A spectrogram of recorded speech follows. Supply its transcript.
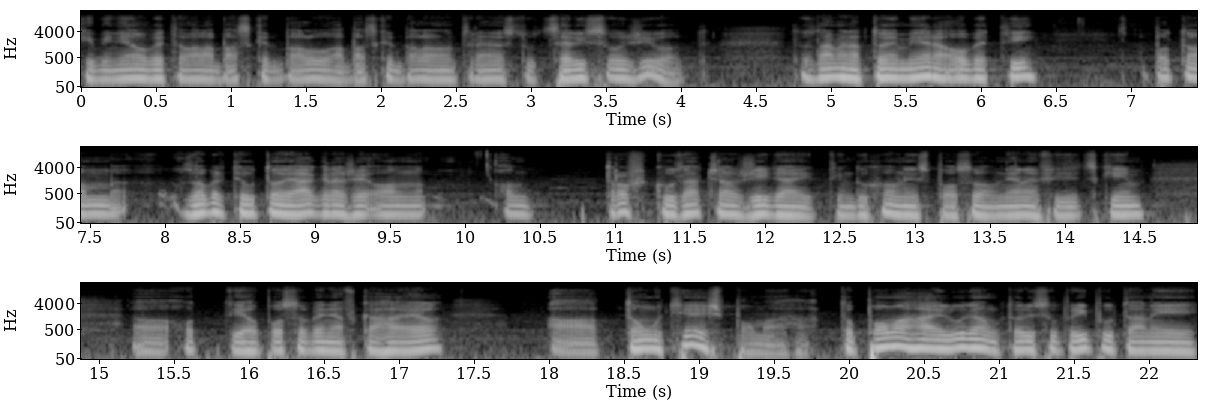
keby neobetovala basketbalu a basketbalovému trénerstvu celý svoj život. To znamená, to je miera obety. Potom zoberte u toho Jagra, že on, on trošku začal žiť aj tým duchovným spôsobom, nielen fyzickým, od jeho pôsobenia v KHL, a tomu tiež pomáha. To pomáha aj ľuďom, ktorí sú pripútaní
